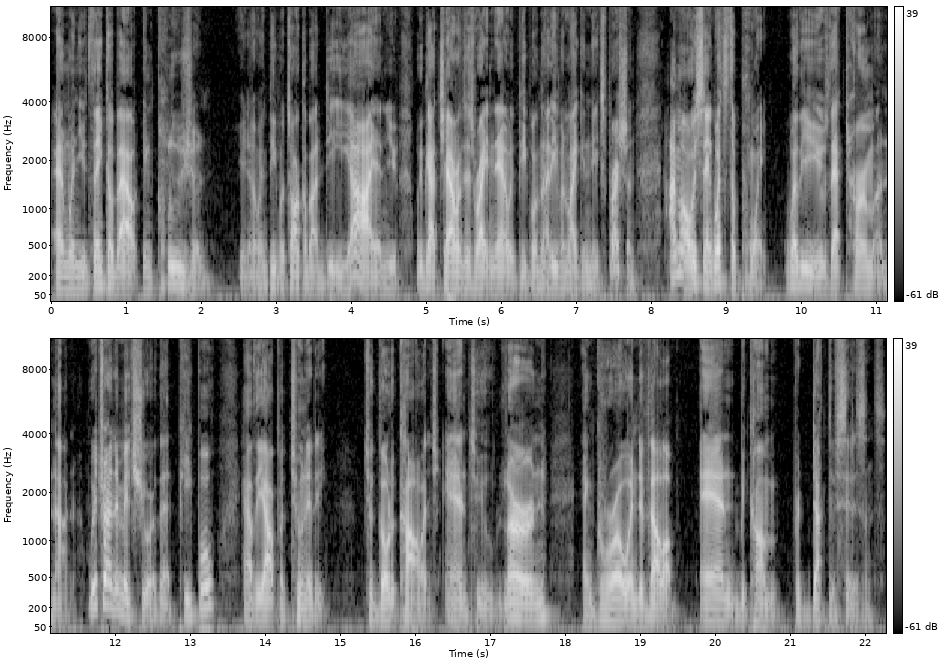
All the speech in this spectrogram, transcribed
And when you think about inclusion you know, and people talk about DEI, and you we've got challenges right now with people not even liking the expression. I'm always saying, what's the point? Whether you use that term or not, we're trying to make sure that people have the opportunity to go to college and to learn and grow and develop and become productive citizens.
